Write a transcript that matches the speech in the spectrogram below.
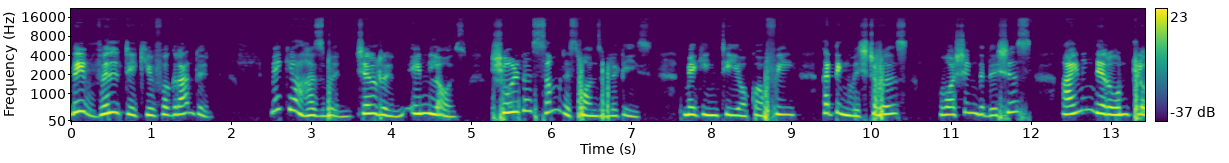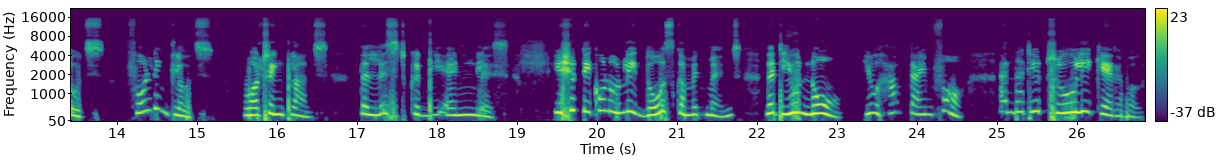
they will take you for granted. Make your husband, children, in laws shoulder some responsibilities making tea or coffee, cutting vegetables, washing the dishes, ironing their own clothes, folding clothes, watering plants. The list could be endless. You should take on only those commitments that you know you have time for and that you truly care about.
